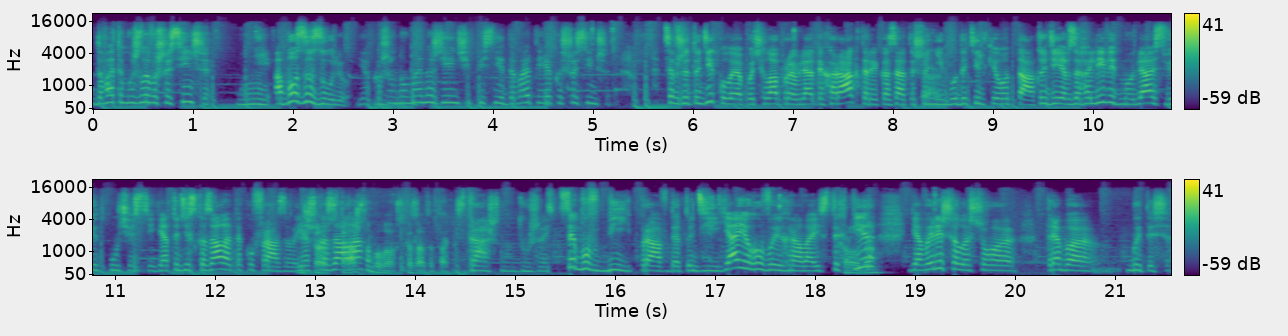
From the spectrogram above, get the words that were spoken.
давайте, можливо, щось інше. Ні. Або Зозулю. Я кажу, ну в мене ж є інші пісні, давайте якось щось інше. Це вже тоді, коли я почала проявляти характер і казати, що ні, буде тільки отак. Тоді я взагалі відмовляюсь від участі. Я тоді сказала таку фразу. І я що, сказала, страшно було сказати так? Страшно дуже. Це був бій, правда, тоді. Я його виграла, і з тих Круто. пір я вирішила, що треба битися.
